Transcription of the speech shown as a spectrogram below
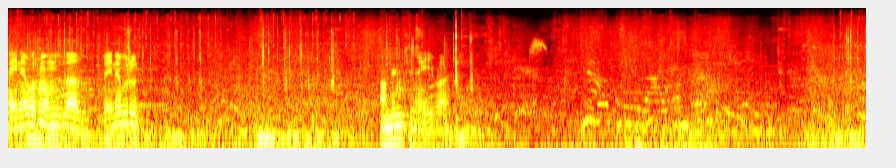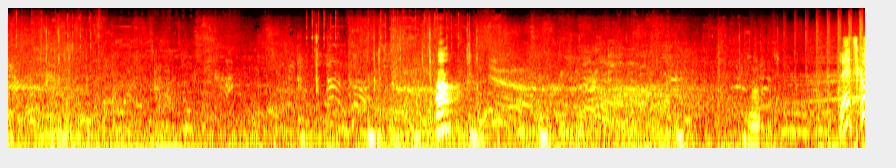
Vayne'e vurmamız lazım. Vayne'e vurun. Lan beni kes. İyi bak. Aa! Let's go!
